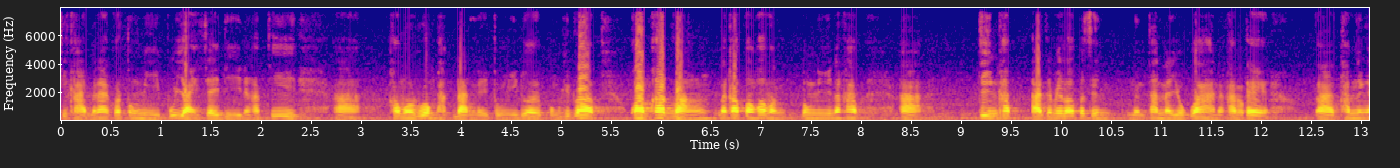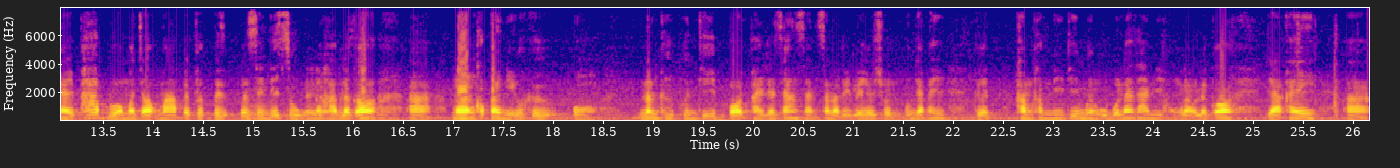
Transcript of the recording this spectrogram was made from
ที่ขาดไม่ได้ก็ต้องมีผู้ใหญ่ใจดีนะครับที่อ่าเข้ามาร่วมผลักดันในตรงนี้ด้วย ผมคิดว่าความคาดหวังนะครับ ความคาดหวังตรงนี้นะครับอ่าจริงครับอาจจะไม่ร้อยเปอร์เซ็นต์เหมือนท่านนายกว่านะครับครับแต่อ่าทำยังไงภาพรวมมันจะออกมาเป็นเป็นเปอร์เซ็นต์ที่สูงนะครับแน่นอนแล้วก็อ่ามองเข้าไปนี่ก็คือโอ้ นั่นคือพื้นที่ปลอดภัยและสร้างสรรค์สำหรับเด็กและเยาวชน ผมอยากให้เกิดคำคำนี้ที่เมืองอุบลราชธานีของเรา แล้วก็อยากให้อ่า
